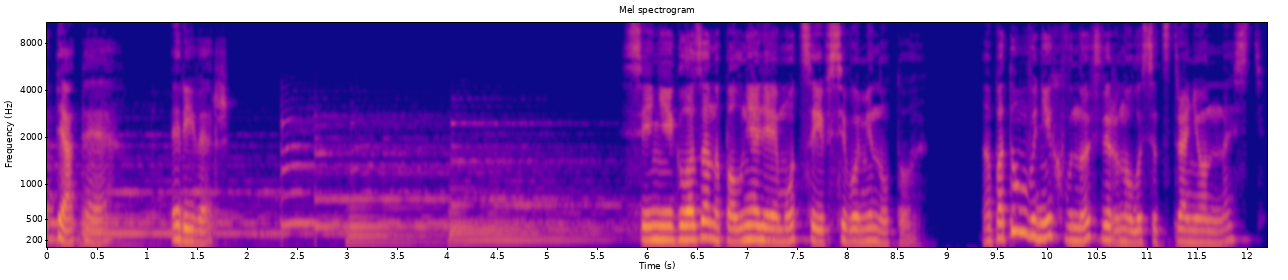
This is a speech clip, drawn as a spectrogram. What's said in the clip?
пятая. Ривер. Синие глаза наполняли эмоции всего минуту, а потом в них вновь вернулась отстраненность.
